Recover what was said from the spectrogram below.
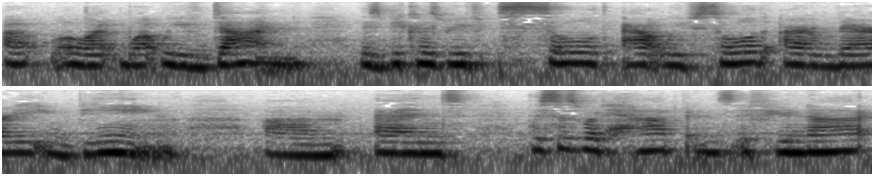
uh, what, what we've done is because we've sold out. We've sold our very being. Um, and this is what happens if you're not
